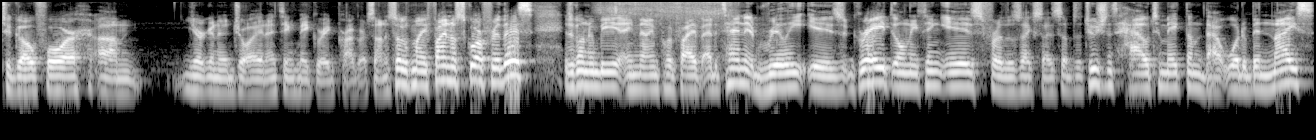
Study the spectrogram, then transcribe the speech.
to go for. Um, you're going to enjoy and I think make great progress on it. So my final score for this is going to be a 9.5 out of 10. It really is great. The only thing is for those exercise substitutions, how to make them, that would have been nice.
